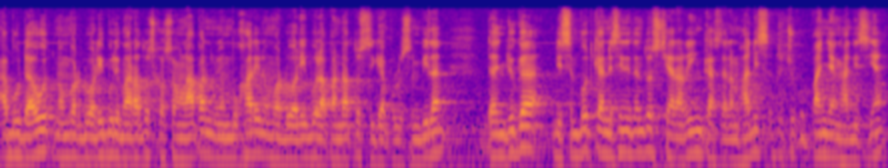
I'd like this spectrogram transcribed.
Abu Daud nomor 2508, Imam Bukhari nomor 2839 dan juga disebutkan di sini tentu secara ringkas dalam hadis itu cukup panjang hadisnya.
